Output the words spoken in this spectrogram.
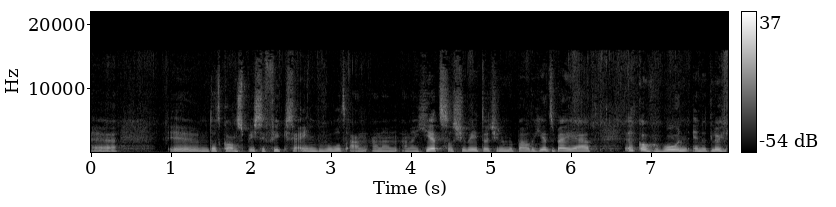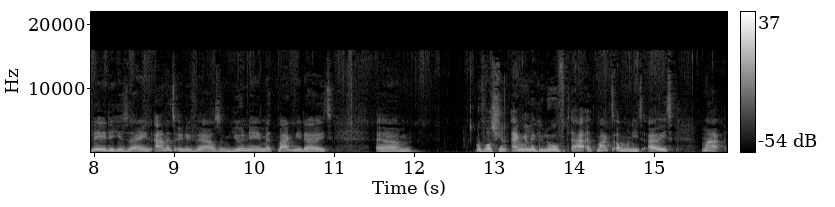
uh, uh, dat kan specifiek zijn, bijvoorbeeld aan, aan, een, aan een gids. Als je weet dat je een bepaalde gids bij je hebt. Het kan gewoon in het luchtledige zijn, aan het universum, you name it, maakt niet uit. Um, of als je in engelen gelooft, ah, het maakt allemaal niet uit. Maar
